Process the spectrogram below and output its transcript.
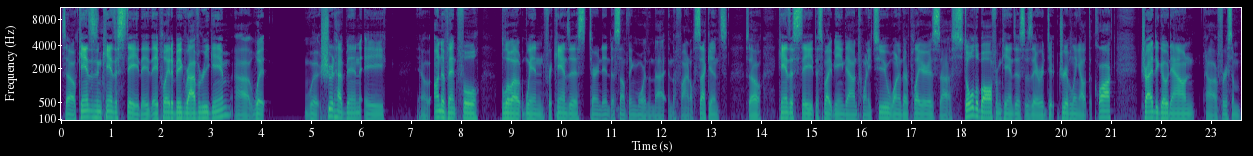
So Kansas and Kansas State, they they played a big rivalry game. Uh, what what should have been a you know uneventful blowout win for Kansas turned into something more than that in the final seconds. So Kansas State, despite being down 22, one of their players uh, stole the ball from Kansas as they were di- dribbling out the clock, tried to go down uh, for some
